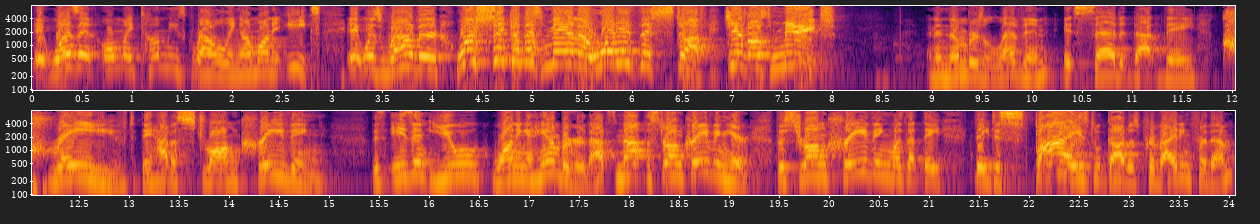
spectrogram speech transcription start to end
it wasn't, oh, my tummy's growling, I want to eat. It was rather, we're sick of this manna, what is this stuff? Give us meat! And in Numbers 11, it said that they craved, they had a strong craving. This isn't you wanting a hamburger. That's not the strong craving here. The strong craving was that they, they despised what God was providing for them,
